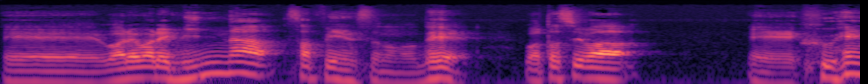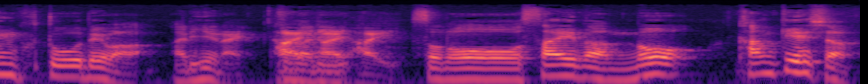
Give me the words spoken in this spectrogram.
えー我々みんなサピエンスなので私は、えー不偏不当ではありえない。つまり、はいはい。はいその裁判の関係者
